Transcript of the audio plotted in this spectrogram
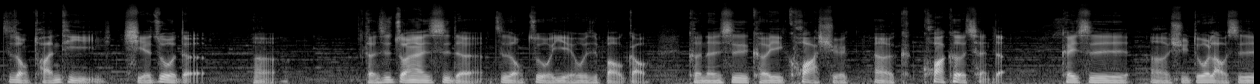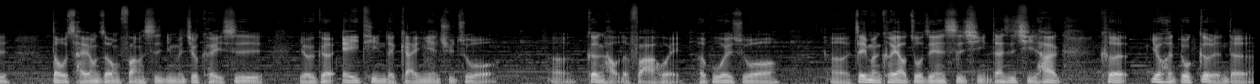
这种团体协作的，呃，可能是专案式的这种作业或者是报告，可能是可以跨学呃跨课程的，可以是呃许多老师都采用这种方式，你们就可以是有一个 A team 的概念去做呃更好的发挥，而不会说呃这门课要做这件事情，但是其他课有很多个人的。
